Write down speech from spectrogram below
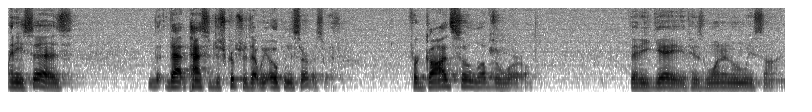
and he says th- that passage of scripture that we open the service with. For God so loved the world that he gave his one and only Son,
